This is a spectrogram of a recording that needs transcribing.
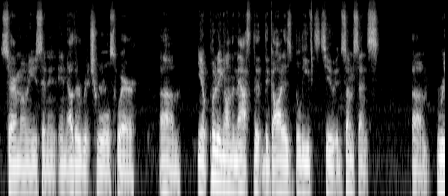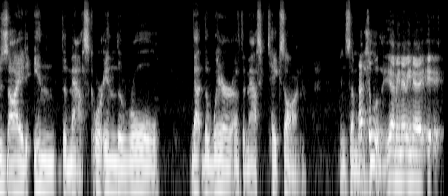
ceremonies and in, in other rituals where, um, you know, putting on the mask, the, the god is believed to, in some sense, um, reside in the mask or in the role that the wearer of the mask takes on in some way. Absolutely. Yeah. I mean, I mean, uh, it,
